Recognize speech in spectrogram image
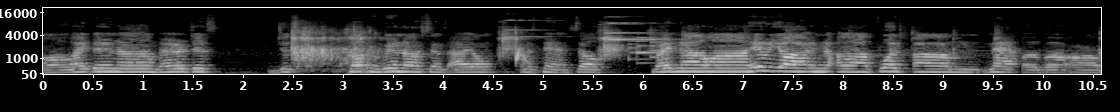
Alright then, um, they're just, just talking weird nonsense. I don't understand. So, right now, uh, here we are in the uh, fourth um, map of, uh, um,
